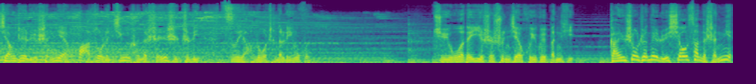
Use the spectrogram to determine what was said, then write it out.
将这缕神念化作了精纯的神识之力，滋养洛尘的灵魂。巨窝的意识瞬间回归本体，感受着那缕消散的神念，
